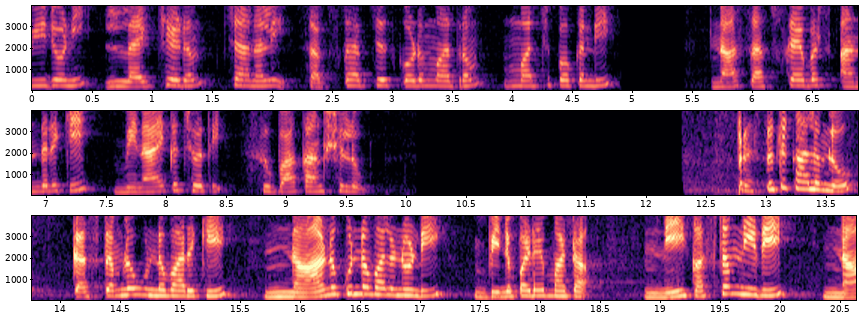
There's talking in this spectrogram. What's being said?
వీడియోని లైక్ చేయడం ఛానల్ని సబ్స్క్రైబ్ చేసుకోవడం మాత్రం మర్చిపోకండి. నా సబ్స్క్రైబర్స్ అందరికీ వినాయక చవితి శుభాకాంక్షలు. ప్రస్తుత కాలంలో కష్టంలో ఉన్నవారికి నానుకున్న వాళ్ళ నుండి వినపడే మాట నీ కష్టం నీది నా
